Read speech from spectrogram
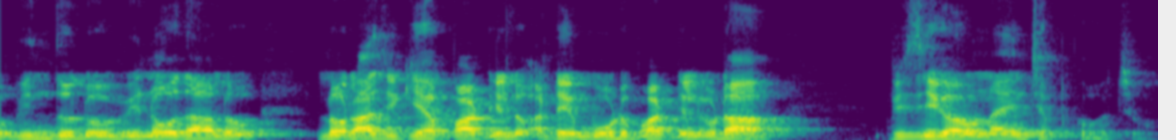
విందులు వినోదాలులో రాజకీయ పార్టీలు అంటే మూడు పార్టీలు కూడా బిజీగా ఉన్నాయని చెప్పుకోవచ్చు.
